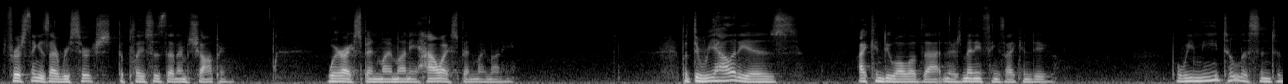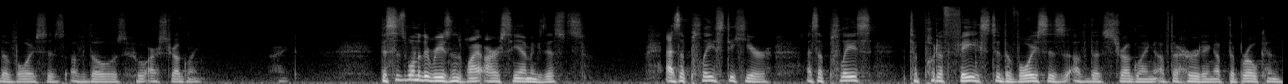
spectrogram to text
First thing is I research the places that I'm shopping, where I spend my money, how I spend my money. But the reality is, I can do all of that, and there's many things I can do. But we need to listen to the voices of those who are struggling, right? This is one of the reasons why RCM exists as a place to hear, as a place to put a face to the voices of the struggling, of the hurting, of the broken,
